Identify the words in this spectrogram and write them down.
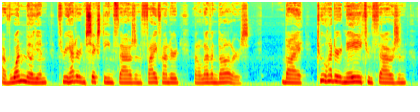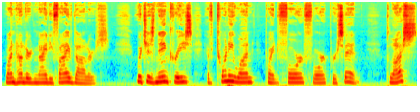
of $1,316,511 by $282,195, which is an increase of 21.44%. Plus,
